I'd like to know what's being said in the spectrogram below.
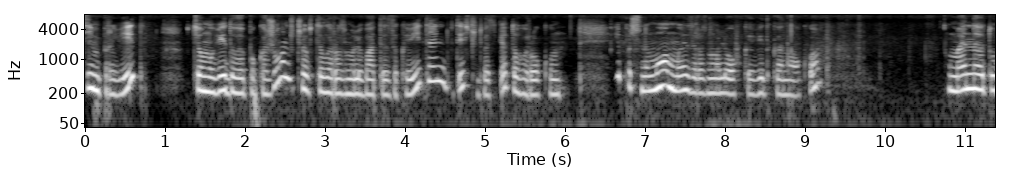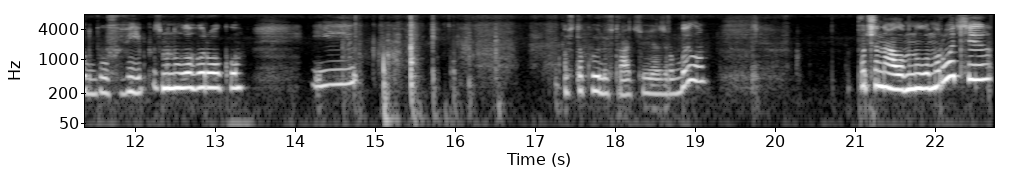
Всім привіт! В цьому відео я покажу вам, що я встигла розмалювати за квітень 2025 року. І почнемо ми з розмальовки від Каноко. У мене тут був віп з минулого року. І ось таку ілюстрацію я зробила. Починала в минулому році.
